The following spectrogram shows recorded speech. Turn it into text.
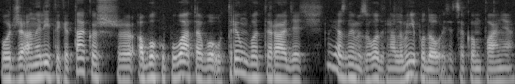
Отже, аналітики також е, або купувати, або утримувати радять. Ну, я з ними згоден, але мені подобається ця компанія.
